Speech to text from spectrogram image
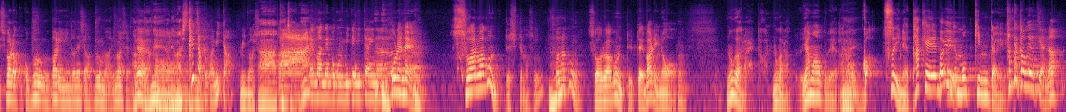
しばらくこうブームバリインドネシアブームありましたよね。あったね。ありました、ね、ケチャとか見た？見ました。あケチャ、ね、あれはね僕も見てみたいな。俺ねスワルワ軍って知ってます？ソラ軍スワルワ軍って言ってバリのヌガラやったかな？ヌガラ山奥であの、ごっついね竹で木琴みたい。戦うやつやんな。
